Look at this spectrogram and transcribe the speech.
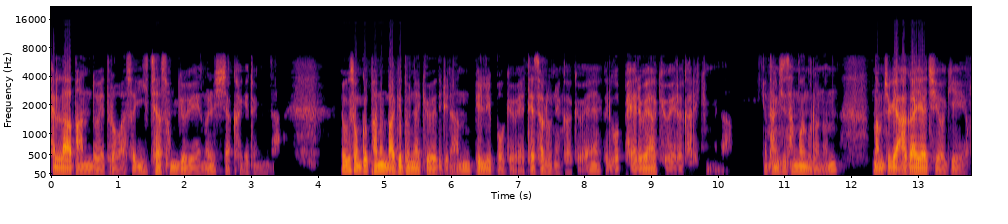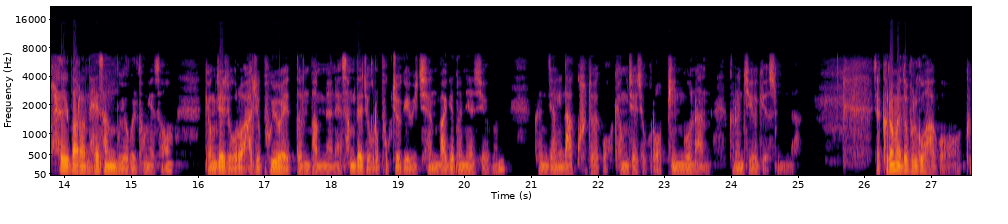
헬라 반도에 들어와서 2차 선교 여행을 시작하게 됩니다. 여기서 언급하는 마게도냐 교회들이란 빌립보 교회, 데살로니가 교회, 그리고 베레아 교회를 가리킵니다. 당시 상황으로는 남쪽의 아가야 지역이 활발한 해상 무역을 통해서 경제적으로 아주 부유했던 반면에 상대적으로 북쪽에 위치한 마게도니아 지역은 굉장히 낙후되고 경제적으로 빈곤한 그런 지역이었습니다. 자, 그럼에도 불구하고 그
